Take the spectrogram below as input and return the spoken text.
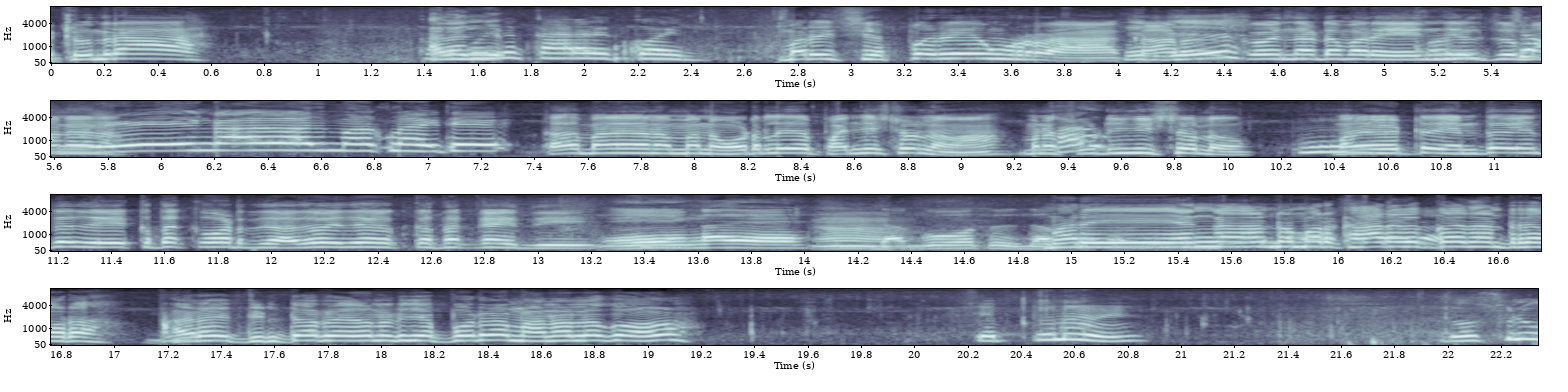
ఎట్లుందిరా? కొంచెం కారం మరి చెప్పరేమురా కారం ఎక్కువైందంటే మరి ఏం తెలుసు మన ఏం కాదు అది మనకు అయితే? కాదు మన మన హోటల్ పని చేసేవాళ్ళమా మన షూటింగ్ చేసేవాళ్ళం మనం ఎట్లా ఎంతో ఎంతో ఎక్కువ తక్కువ పడుతుంది. అదో ఇదో ఎక్కువ తక్కువ అయింది. ఏం కాదే. మరి ఏం కాదంటారు మరి కారం ఎక్కువ అంటారు ఎవరా? అరే తింటారు ఏమన్నట్టు చెప్పరా మన వాళ్ళకు చెప్తున్నానే దోస్తులు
